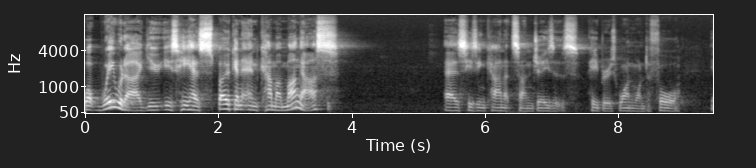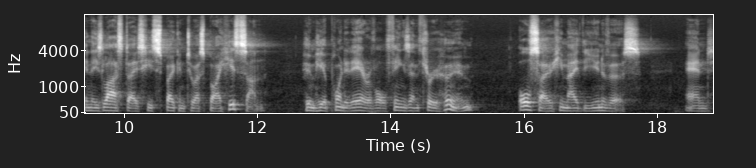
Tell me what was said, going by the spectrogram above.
what we would argue is he has spoken and come among us as his incarnate son Jesus. Hebrews 1 1 to 4. In these last days, he's spoken to us by his Son, whom he appointed heir of all things, and through whom also he made the universe. And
